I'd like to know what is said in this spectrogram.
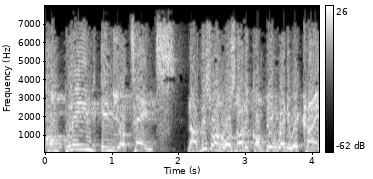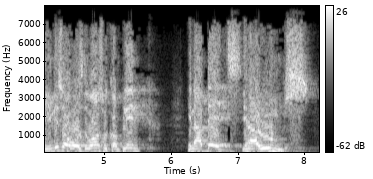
complained in your tents. Now this one was not a complaint where they were crying. This one was the ones who complained in our beds, in our rooms.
